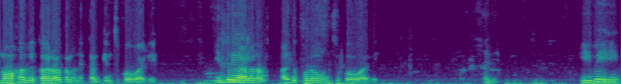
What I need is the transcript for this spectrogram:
మోహ వికారాదులని తగ్గించుకోవాలి. ఇంద్రియాలను అదుపులో ఉంచుకోవాలి. అది. ఇవి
